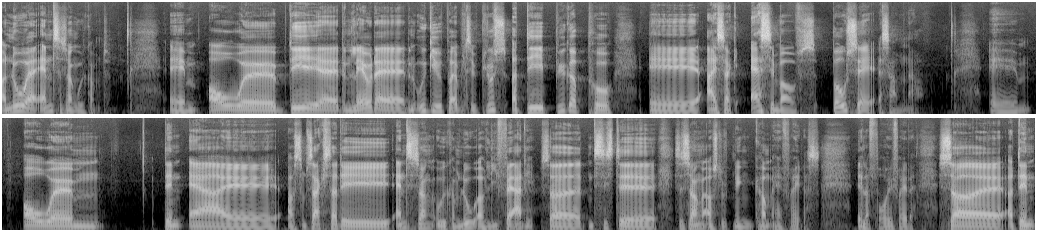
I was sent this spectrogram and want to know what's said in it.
og nu er anden sæson udkommet. Øhm, og øh, det er den lavet af, den udgivet på Apple TV+, og det bygger på øh, Isaac Asimovs bogserie af samme navn. Øh, og øh, den er, øh, og som sagt, så er det anden sæson udkommet nu, og lige færdig, så den sidste øh, sæsonafslutning kom her i fredags, eller forrige fredag. Så, øh, og den,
